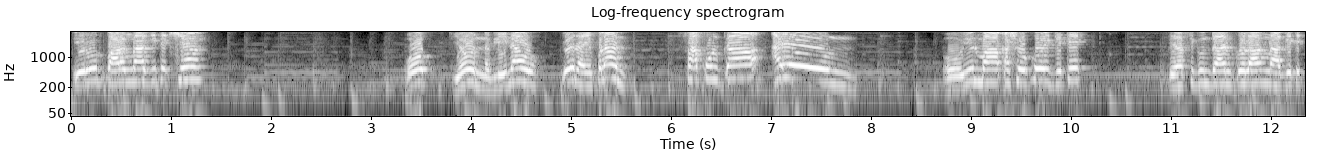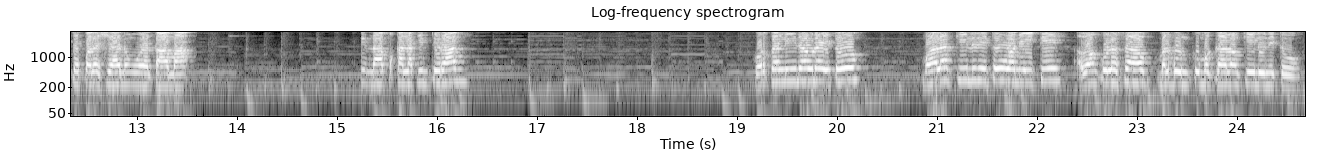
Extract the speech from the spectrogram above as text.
Pero parang nagitik siya. Whoop, yun, naglinaw. Yun, ayun palan. Sapul ka, ayun. Oh, yun mga kasyokoy, gitik. Pinasigundahan ko lang, nagitik na pala siya nung unang tama. Napakalaking tirang. Kortang linaw na ito. Malang kilo nito, 180. Awang ko lang sa Malbon kung magkano ang kilo nito.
